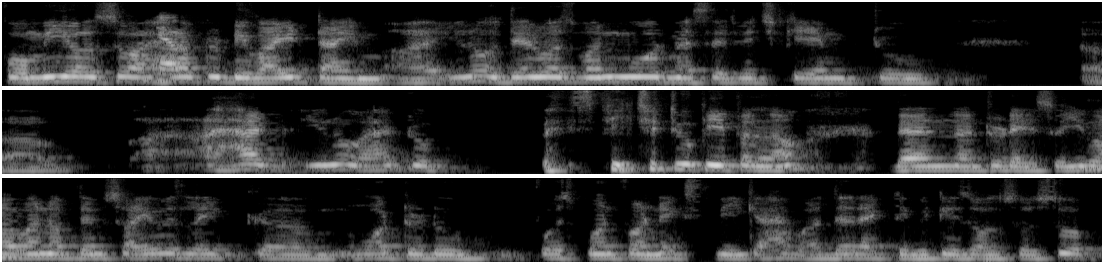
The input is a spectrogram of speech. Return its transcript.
for me also i yep. have to divide time I, you know there was one more message which came to uh, i had you know i had to speak to two people now than uh, today. So you mm-hmm. are hmm. one of them. So I was like, um, what to do? Postpone for next week. I have other activities also. So,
